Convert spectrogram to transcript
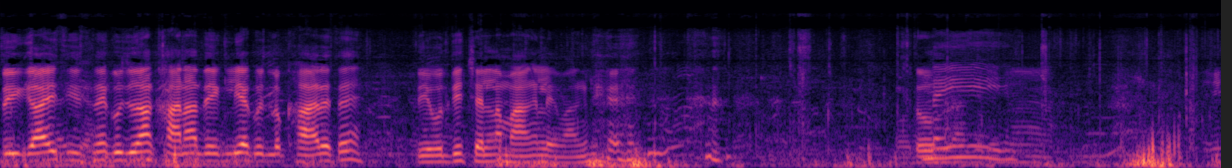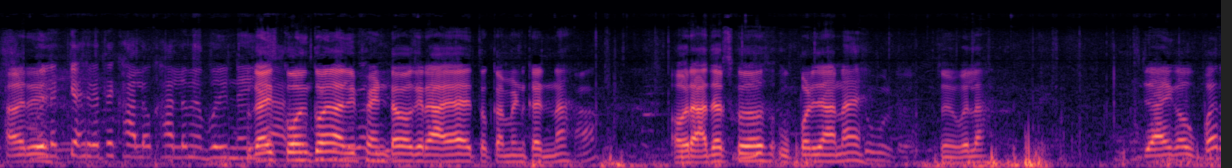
तो गाइस इसने कुछ ना खाना देख लिया कुछ लोग खा रहे थे। तो ये बोलती चलना मांग ले मांग ले। तो नहीं। अरे। कह रहे थे खा लो खा लो। मैं बोली नहीं तो गाइस कौन कौन एलिफेंटा वगैरह आया है तो कमेंट करना। हाँ? और आदर्श को ऊपर जाना है। तो बोल रहे हो? तो मैं बोला जाएगा ऊपर?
